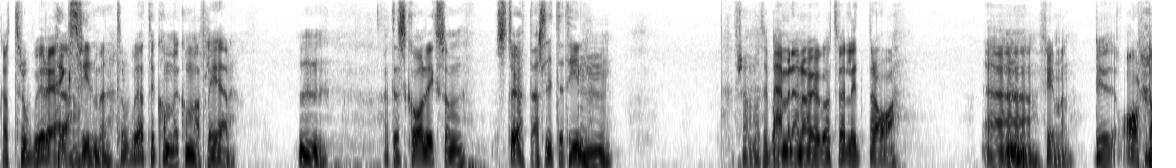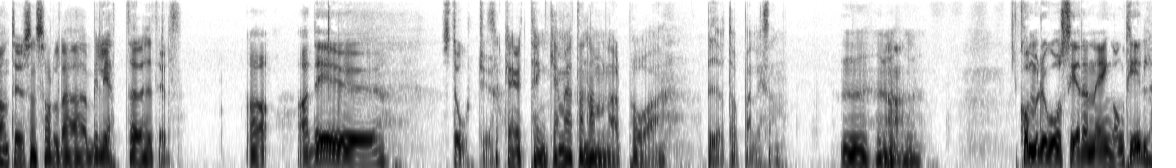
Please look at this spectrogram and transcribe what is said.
Jag tror ju det. häxfilmer? Jag tror att det kommer komma fler. Mm. Att det ska liksom stötas lite till Mm. fram och tillbaka. Nej, men den har ju gått väldigt bra, eh, Mm. filmen. Det är ju 18 000 sålda biljetter hittills. ja. ja, det är ju stort ju. Så kan jag ju tänka mig att den hamnar på biotoppen. Liksom. Mm, mm, Ja. mm. Kommer du gå och se den en gång till?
